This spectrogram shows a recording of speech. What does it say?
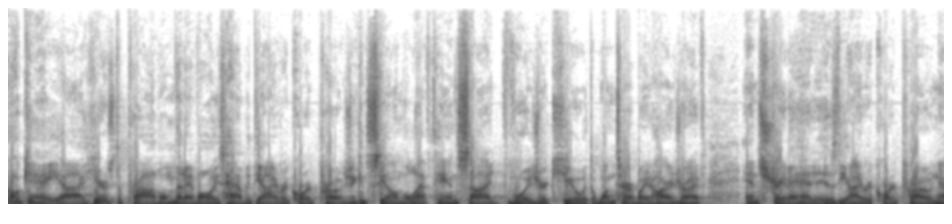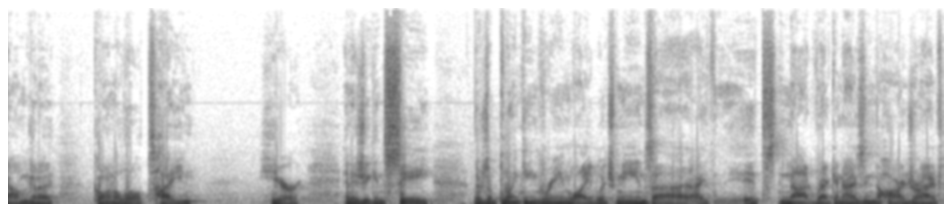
Okay, uh, here's the problem that I've always had with the iRecord Pro. As you can see on the left-hand side, the Voyager Q with the one terabyte hard drive, and straight ahead is the iRecord Pro. Now I'm gonna go in a little tight here. And as you can see, there's a blinking green light, which means uh, I, it's not recognizing the hard drive.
